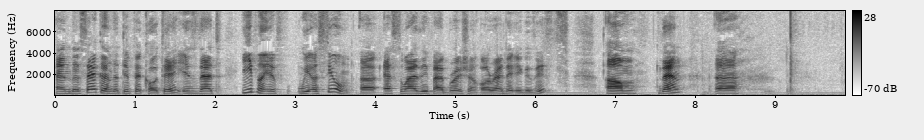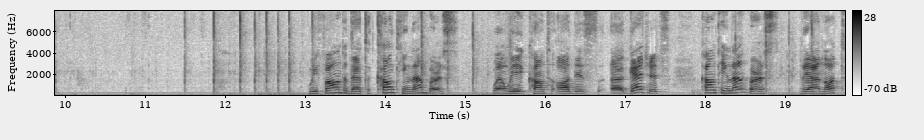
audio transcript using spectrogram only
And the second difficulty is that even if we assume uh, SYZ fibration already exists, um, then uh, we found that counting numbers, when we count all these uh, gadgets, counting numbers, they are not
